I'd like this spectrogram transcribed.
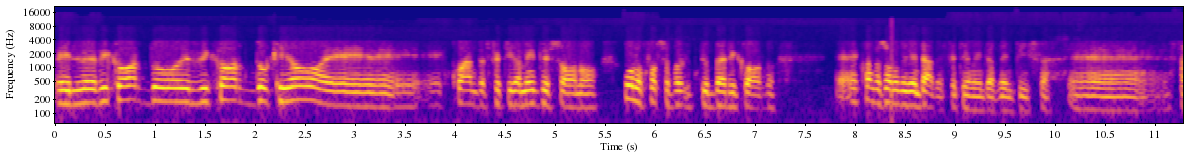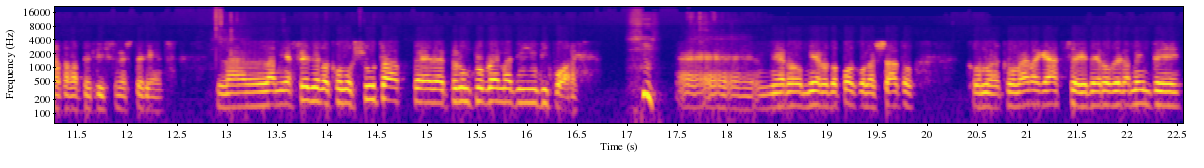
Il ricordo, il ricordo, che ho è, quando effettivamente sono, uno forse il più bel ricordo, è quando sono diventato effettivamente avventista. È stata una bellissima esperienza. La, la mia fede l'ho conosciuta per, per un problema di, di cuore. eh, mi, ero, mi, ero, da poco lasciato con, con una ragazza ed ero veramente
